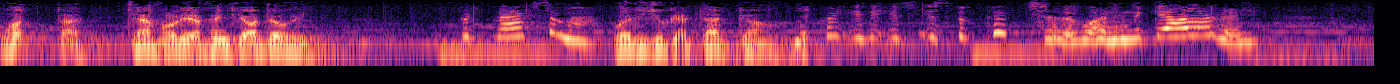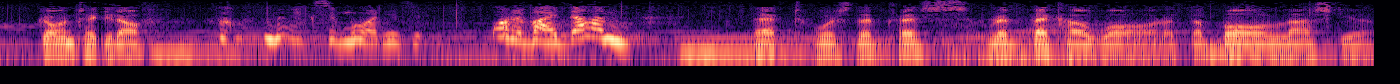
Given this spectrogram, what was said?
What the devil do you think you're doing? But, Maxima, Where did you get that gown? it- it's, it's the picture, the one in the gallery. Go and take it off. Oh, Maxim, what is it? What have I done? That was the dress Rebecca wore at the ball last year.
